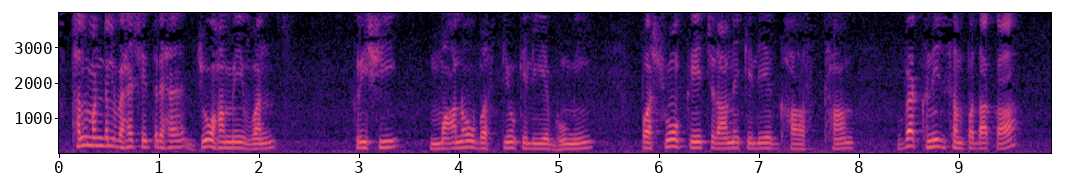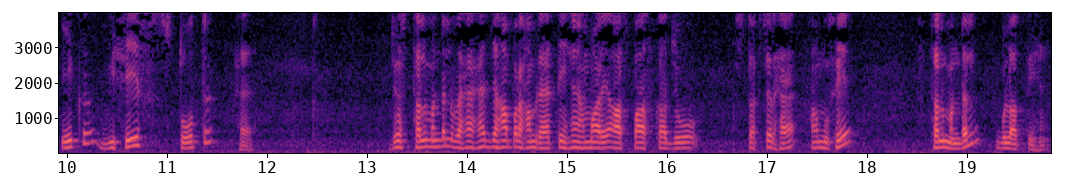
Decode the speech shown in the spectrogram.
स्थल मंडल वह क्षेत्र है जो हमें वन, कृषि, मानव बस्तियों के लिए भूमि, पशुओं के चराने के लिए घास स्थान व खनिज संपदा का एक विशेष स्त्रोत्र है। जो स्थलमंडल वह है जहाँ पर हम रहते हैं, हमारे आसपास का जो स्ट्रक्चर है, हम उसे स्थलमंडल बुलाते हैं।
